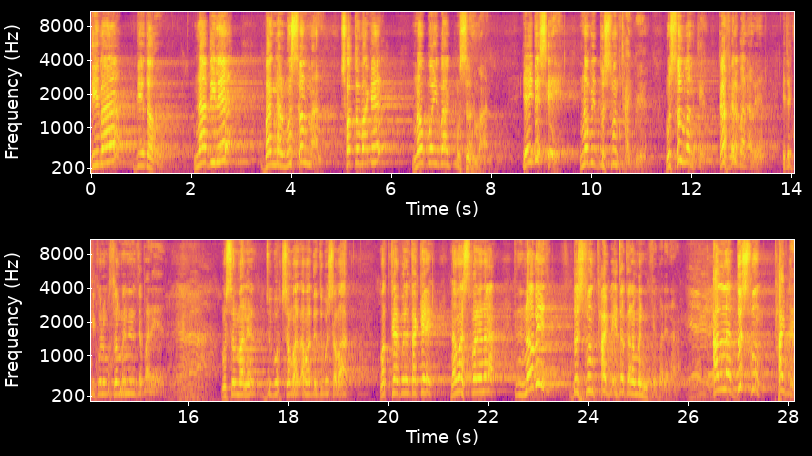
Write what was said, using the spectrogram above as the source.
দিবা দিয়ে দাও, না দিলে বাংলার মুসলমান, শতভাগের নব্বই ভাগ মুসলমান। এই দেশে নবীর দুশ্মন থাকবে, মুসলমানকে কাফের বানাবে। এটা কি কোনো মুসলমান নিতে পারে? মুসলমানের যুবক সমাজ, আমাদের যুব সমাজ মদ খায় পড়ে থাকে, নামাজ পড়ে না, কিন্তু নবীর দুশ্মন থাকবে, এটা তারা মেনে নিতে পারে না। আল্লাহ দুশ্মন থাকবে,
